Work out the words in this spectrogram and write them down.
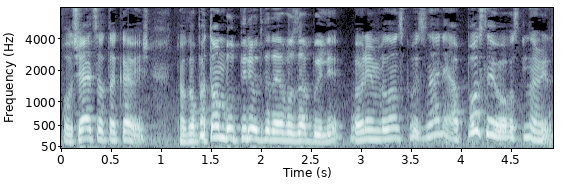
Получается вот такая вещь. Только потом был период, когда его забыли во время Вавилонского изгнания, а после его восстановили.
